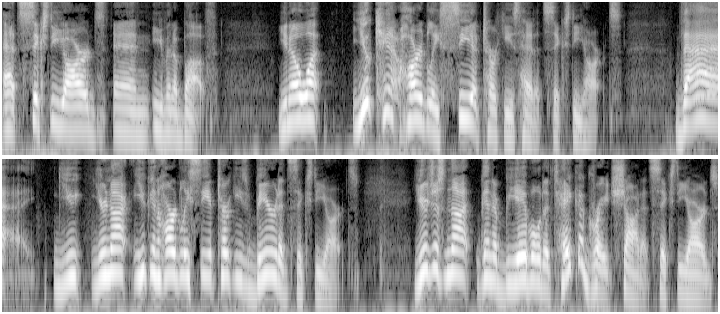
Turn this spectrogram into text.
at 60 yards and even above. You know what? You can't hardly see a turkey's head at 60 yards. That you you're not you can hardly see a turkey's beard at 60 yards. You're just not going to be able to take a great shot at 60 yards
